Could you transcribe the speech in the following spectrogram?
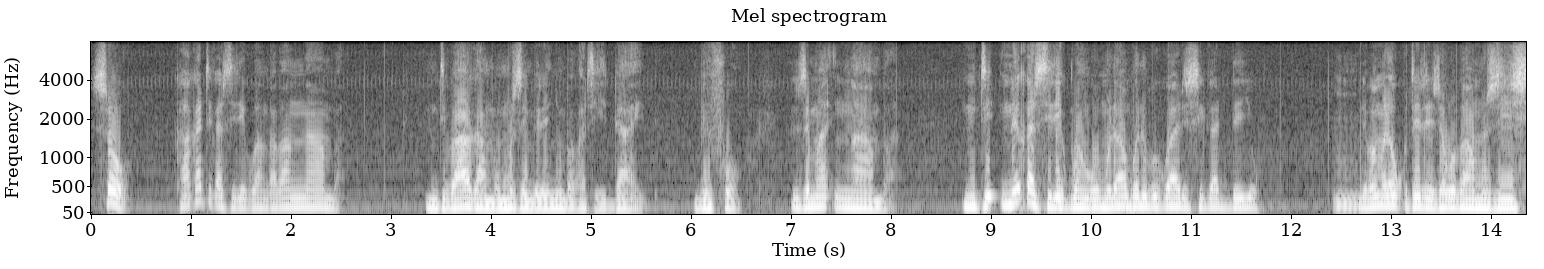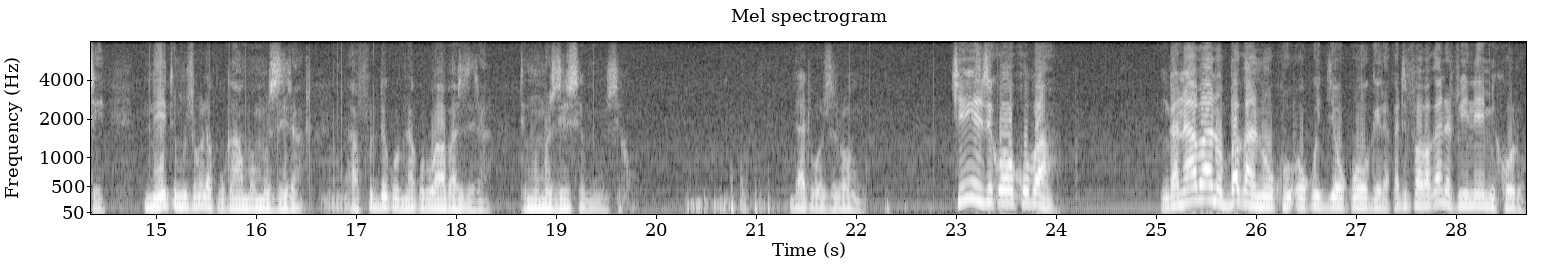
So kakati kasirigwanga baŋŋamba nti bagamba omuzimbira enyumba bati he died before. Nze ŋŋamba nti ne kasirigwanga omulambo ne bwe gwalisigaddeyo Mm. ne bamala okutereeza we bamuziise naye temusobola kugamba muzira. Afudde ku lunaku lwabazira temumuziise mu nsiko. That was wrong kiyinzika okuba nga n'abaana obbagana okujja okwogera. Kati fe abaganda tulina emikolo.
